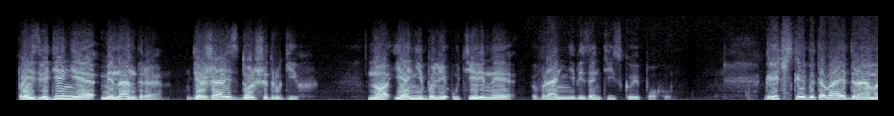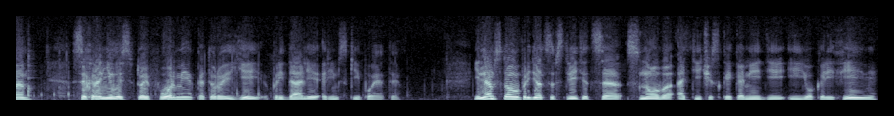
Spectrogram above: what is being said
Произведения Минандра держались дольше других, но и они были утеряны в ранневизантийскую эпоху. Греческая бытовая драма сохранилась в той форме, которую ей придали римские поэты. И нам снова придется встретиться с новоотической комедией и ее корифеями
